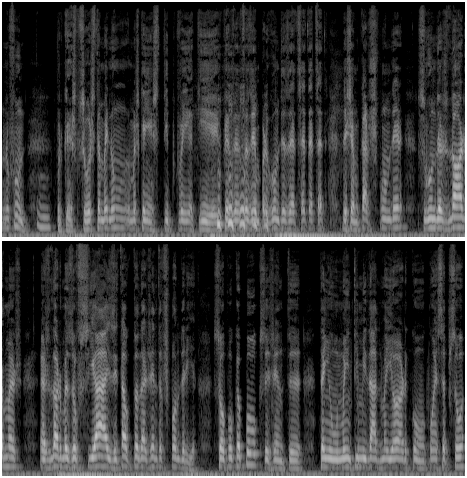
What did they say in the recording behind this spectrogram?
no fundo. Hum. Porque as pessoas também não. Mas quem é este tipo que vem aqui e fazer perguntas, etc, etc? Deixa-me cá responder segundo as normas, as normas oficiais e tal, que toda a gente responderia. Só pouco a pouco, se a gente tem uma intimidade maior com, com essa pessoa,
